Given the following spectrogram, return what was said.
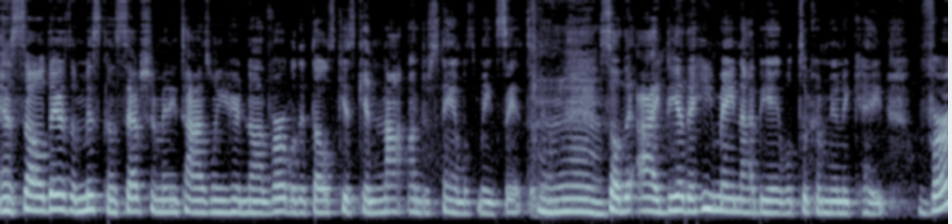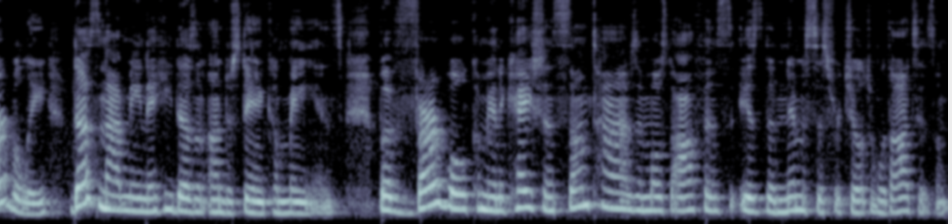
And so there's a misconception many times when you hear nonverbal that those kids cannot understand what's being said to them. Mm. So the idea that he may not be able to communicate verbally does not mean that he doesn't understand commands. But verbal communication sometimes and most often is the nemesis for children with autism.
